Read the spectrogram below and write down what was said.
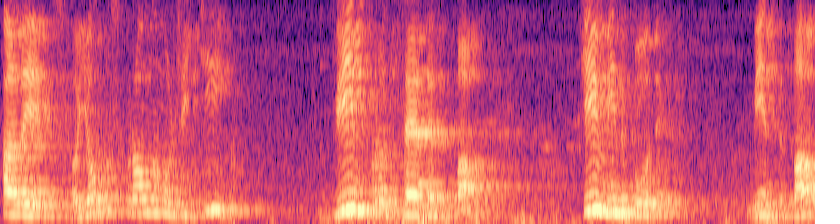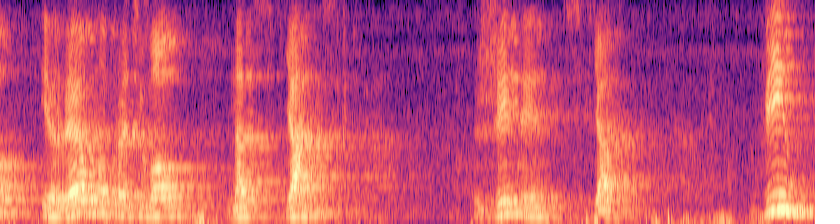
Але в своєму скромному житті він про це не дбав. Ким він буде? Він дбав і ревно працював над святістю. Жити свято. Він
